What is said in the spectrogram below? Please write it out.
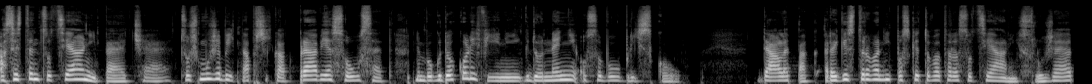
Asistent sociální péče, což může být například právě soused nebo kdokoliv jiný, kdo není osobou blízkou. Dále pak registrovaný poskytovatel sociálních služeb,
